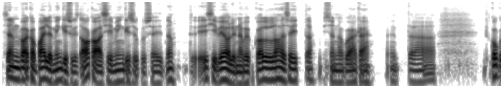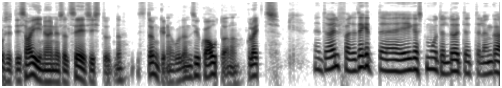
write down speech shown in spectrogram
see on väga palju mingisuguseid agasi, mingisuguseid noh, esiveoline võib ka olla lahe sõita, mis on nagu äge, et äh, kogu see disain on ju sealt sees istud, noh, lihtsalt ongi nagu, ta on niisugune auto, noh, klots Nende alfade, tegelikult äh, igast muudel tootjatel on ka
